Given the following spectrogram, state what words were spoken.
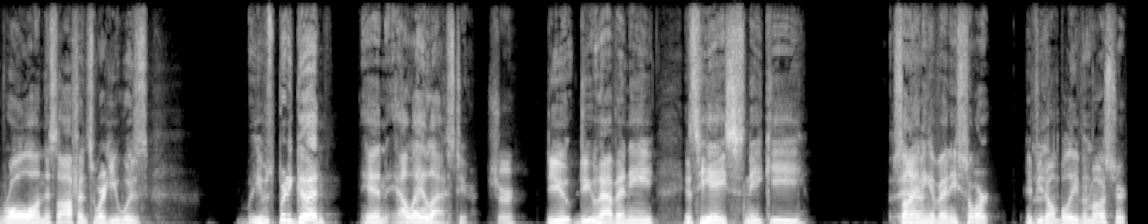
role on this offense where he was he was pretty good in L.A. last year. Sure. Do you do you have any? Is he a sneaky signing Yeah. of any sort? If you don't believe in Mostert,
